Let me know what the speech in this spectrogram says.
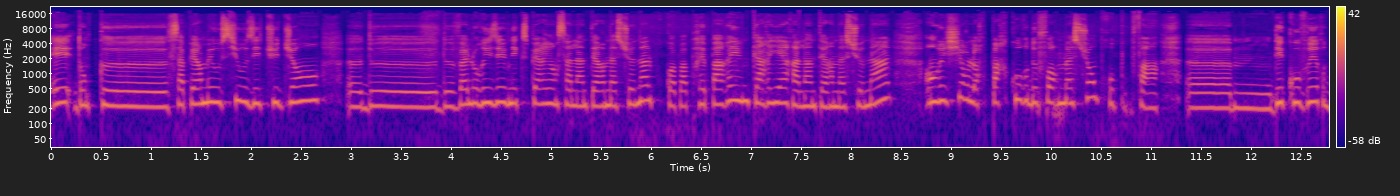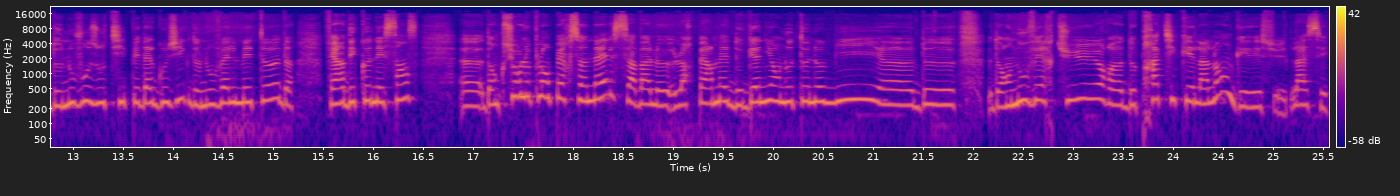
Et donc, euh, ça permet aussi aux étudiants euh, de, valoriser une expérience à l'international. Pourquoi pas préparer une carrière à l'international, enrichir leur parcours de formation, enfin, découvrir de nouveaux outils pédagogiques, de nouvelles méthodes, faire des connaissances. Donc sur le plan personnel, ça va le- leur permettre de gagner en autonomie, de, en ouverture, euh, de pratiquer la langue. Et là, c'est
